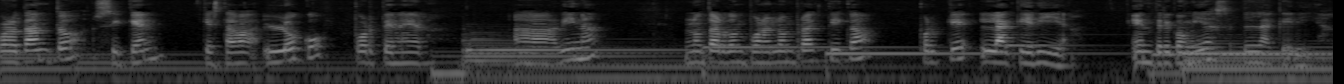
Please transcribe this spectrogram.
Por lo tanto, Siquén, que estaba loco por tener a Dina, no tardó en ponerlo en práctica porque la quería. Entre comillas, la quería.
